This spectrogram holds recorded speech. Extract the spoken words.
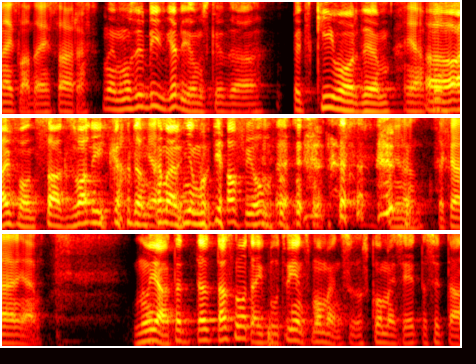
neizlādējas ārā. Nē, nu, mums ir bijis gadījums, kad uh, pēc keywordiem Jā, uh, iPhone sāk zvanīt kādam, Jā. kamēr viņam būtu jāfilmē. Jā, tā kā, jā. nu, jā, tad, tad, tas noteikti būtu viens moments, uz ko mēs iet. Tas ir tā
